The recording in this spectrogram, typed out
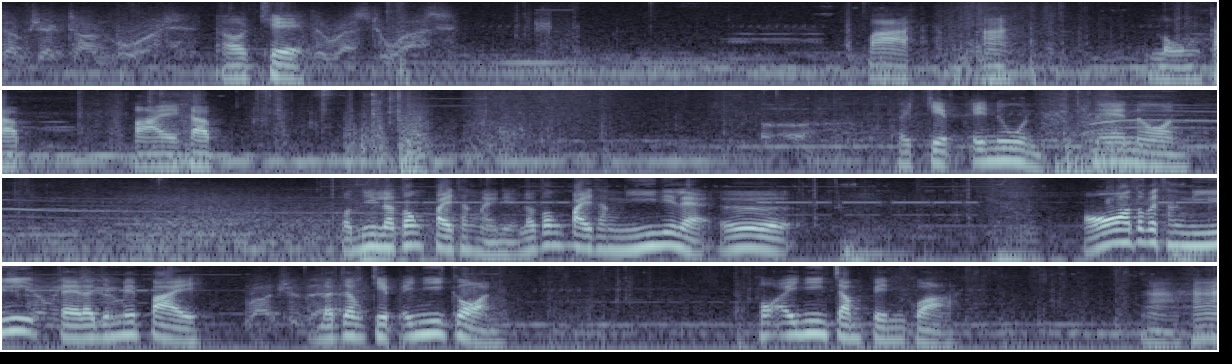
Subject on board. โอเค Leave the rest to us. ไปอะลงครับ ไปครับ ไปเก็บไอ้นู่นแน่นอน ตอนนี้เราต้องไปทางไหนเนี่ยเราต้องไปทางนี้นี่แหละเอออ๋อต้องไปทางนี้แต่เราจะไม่ไป เราจะเก็บไอ้นี่ก่อน เพราะไอ้นี่จำเป็นกว่าอ่าฮะ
